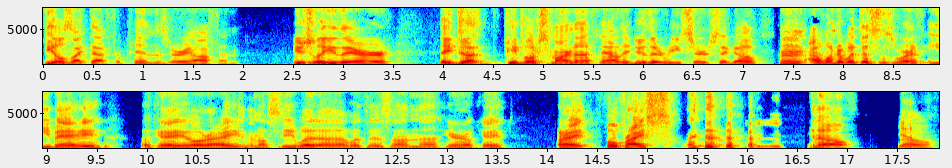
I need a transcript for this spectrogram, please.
deals like that for pins very often. Usually they're they do people are smart enough now, they do their research. They go, hmm, I wonder what this is worth. eBay? Okay, all right. And I'll see what uh what is on uh, here. Okay. All right, full price. Mhm. you know. Yeah. So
